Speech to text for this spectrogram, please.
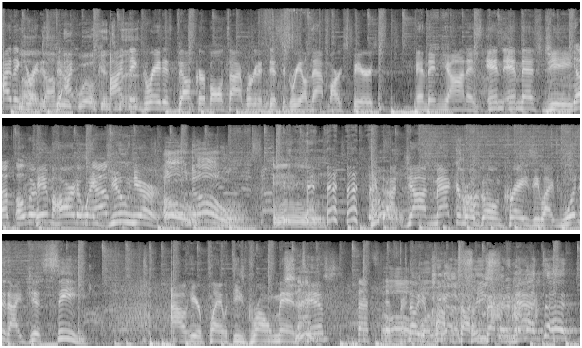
I think no, greatest. Dominique Wilkins, I, man. Think greatest dunker of all time. We're going to disagree on that, Mark Spears. And then Giannis in MSG. Yep, over. Tim Hardaway yep. Jr. Oh, no. Mm. you got John McEnroe going crazy. Like, what did I just see out here playing with these grown men, Jeez. Tim? That's different. Oh, no, your boy, papa taught you better than that. Like that.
